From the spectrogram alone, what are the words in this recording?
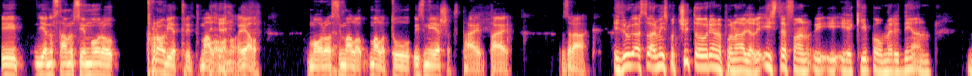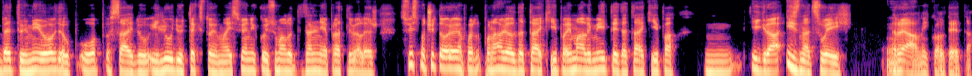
i jednostavno si je morao provjetrit malo ono, jel? Morao si malo, malo tu izmiješati taj, taj zrak. I druga stvar, mi smo čitavo vrijeme ponavljali, i Stefan i, i, i ekipa u Meridian, Betu i mi ovdje u, u Opside-u i ljudi u tekstovima i svi oni koji su malo detaljnije pratili Lež, svi smo čitavo vrijeme pon- ponavljali da ta ekipa ima limite i da ta ekipa m, igra iznad svojih realnih kvaliteta.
